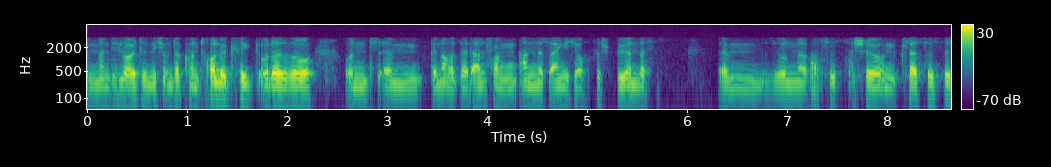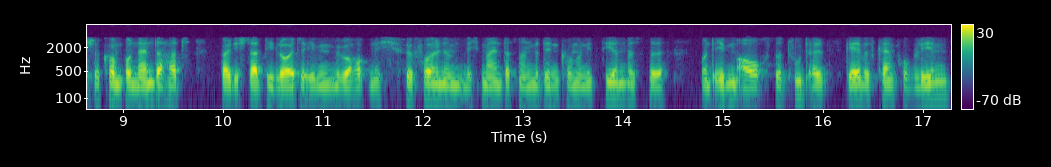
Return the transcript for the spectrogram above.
man die Leute nicht unter Kontrolle kriegt oder so. Und ähm, genau, seit Anfang an ist eigentlich auch zu spüren, dass es ähm, so eine rassistische und klassistische Komponente hat, weil die Stadt die Leute eben überhaupt nicht für voll nimmt, nicht meint, dass man mit denen kommunizieren müsste und eben auch so tut, als gäbe es kein Problem,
